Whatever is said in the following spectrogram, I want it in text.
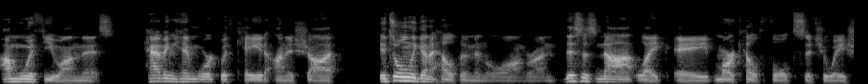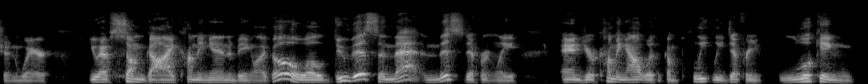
I'm with you on this having him work with Cade on his shot, it's only going to help him in the long run. This is not like a Markelle Fultz situation where you have some guy coming in and being like, oh, well, do this and that and this differently. And you're coming out with a completely different looking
